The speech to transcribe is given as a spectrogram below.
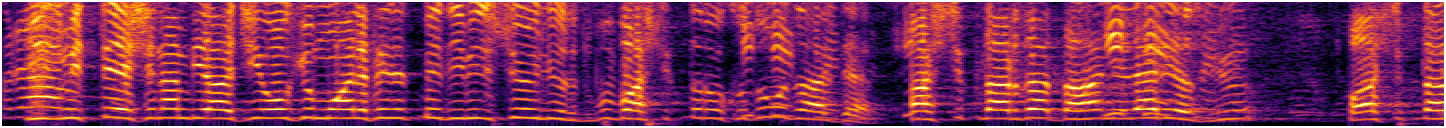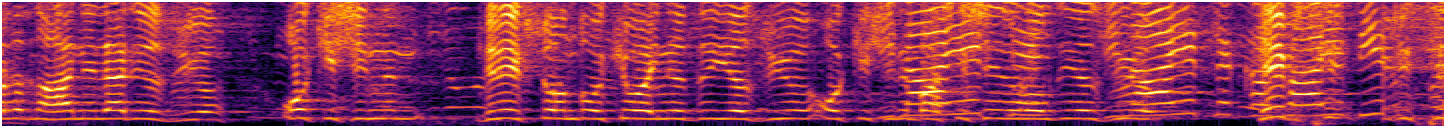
Bravo. İzmit'te yaşanan bir acıyı o gün muhalefet etmediğimizi söylüyoruz. Bu başlıkları okuduğumuz halde. etmediniz, hiç- Başlıklarda daha hiç neler yazıyor? etmediniz. Başlıklarda daha neler yazıyor? O kişinin direksiyonda okey oynadığı yazıyor. O kişinin başka şeyler olduğu yazıyor. Hepsi, hepsi,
